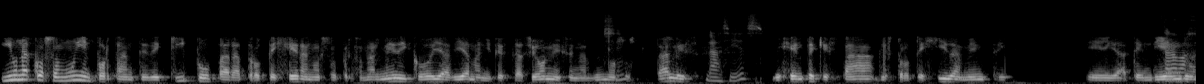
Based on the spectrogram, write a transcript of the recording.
Y una cosa muy importante, de equipo para proteger a nuestro personal médico. Hoy había manifestaciones en algunos hospitales de gente que está desprotegidamente eh, atendiendo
